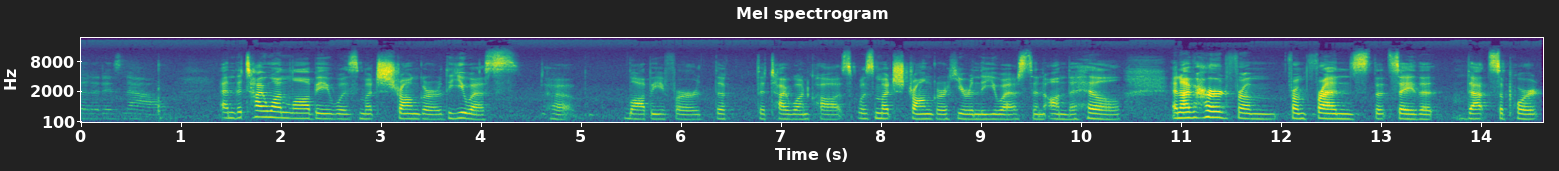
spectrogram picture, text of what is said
than it is now. And the Taiwan lobby was much stronger. The U.S. Uh, lobby for the, the Taiwan cause was much stronger here in the U.S. and on the Hill. And I've heard from, from friends that say that that support,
